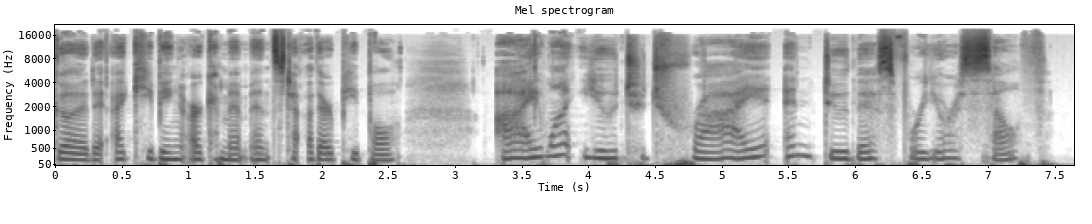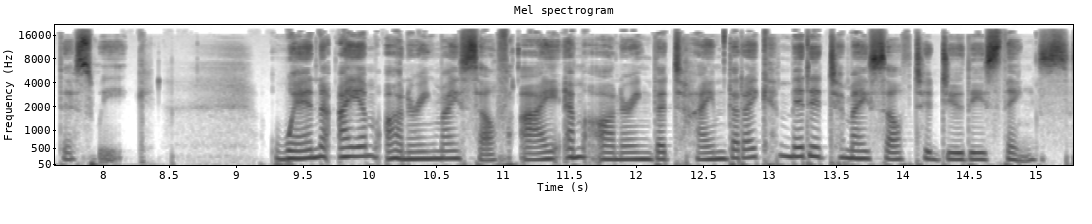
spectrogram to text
good at keeping our commitments to other people. I want you to try and do this for yourself this week. When I am honoring myself, I am honoring the time that I committed to myself to do these things.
